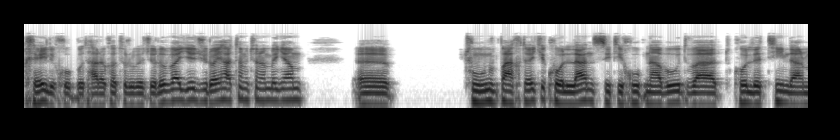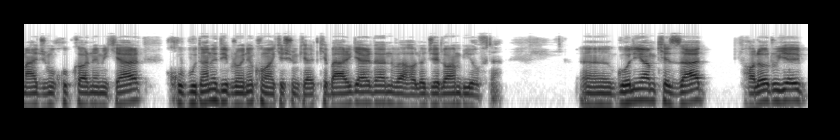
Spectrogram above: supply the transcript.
خیلی خوب بود حرکات رو به جلو و یه جورایی حتی می‌تونم بگم تو اون وقتهایی که کلا سیتی خوب نبود و کل تیم در مجموع خوب کار نمی‌کرد خوب بودن دیبروینه کمکشون کرد که برگردن و حالا جلو هم بیفتن. گلی هم که زد حالا روی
